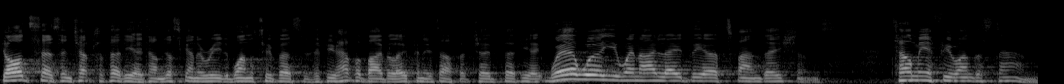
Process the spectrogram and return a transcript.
God says in chapter 38, I'm just going to read one or two verses. If you have a Bible, open it up at Job 38. Where were you when I laid the earth's foundations? Tell me if you understand.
